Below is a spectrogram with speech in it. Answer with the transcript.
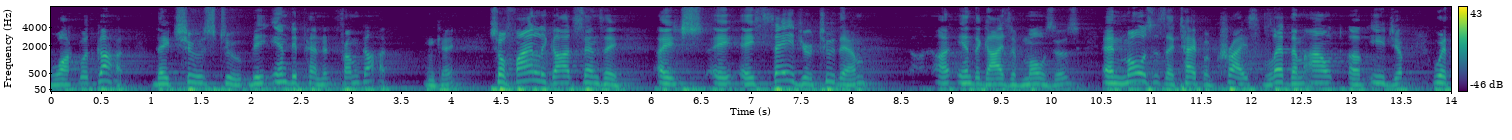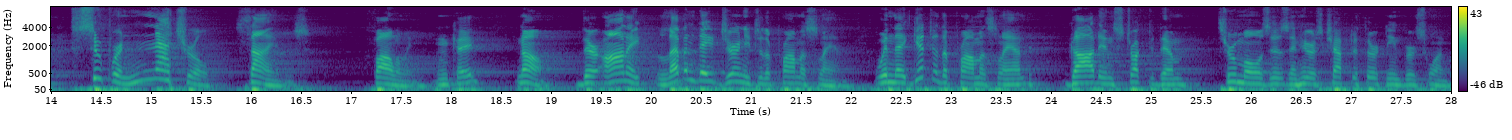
walk with God. They choose to be independent from God. Okay? So finally, God sends a, a, a, a Savior to them uh, in the guise of Moses. And Moses, a type of Christ, led them out of Egypt with supernatural signs following. Okay? Now, they're on a 11 day journey to the promised land. When they get to the promised land, God instructed them through Moses, and here's chapter 13, verse 1.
